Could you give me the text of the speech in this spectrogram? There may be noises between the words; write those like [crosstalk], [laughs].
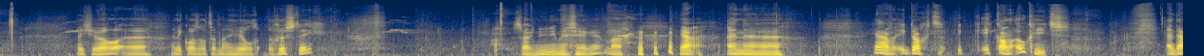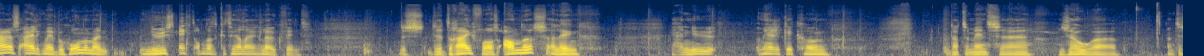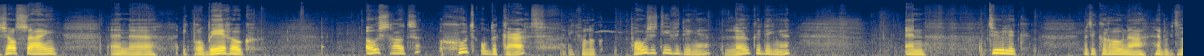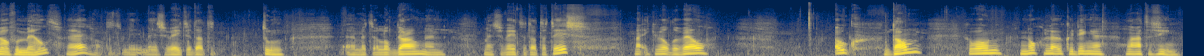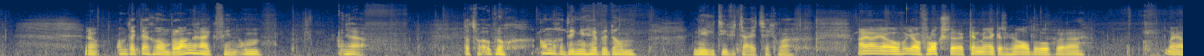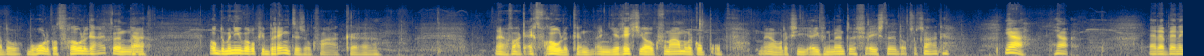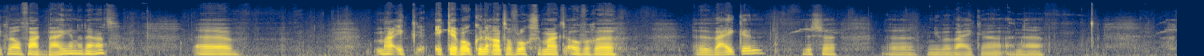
weet je wel. en ik was altijd maar heel rustig. zou je nu niet meer zeggen, maar [laughs] ja. En ja, ik dacht, ik, ik kan ook iets. En daar is eigenlijk mee begonnen, maar nu is het echt omdat ik het heel erg leuk vind. Dus de drive was anders, alleen ja, nu merk ik gewoon dat de mensen zo uh, enthousiast zijn. En uh, ik probeer ook Oosterhout goed op de kaart. Ik wil ook positieve dingen, leuke dingen. En natuurlijk, met de corona heb ik het wel vermeld. Hè? Want mensen weten dat het toen met de lockdown en mensen weten dat het is. Maar ik wilde wel ook dan gewoon nog leuke dingen laten zien. Ja. Omdat ik dat gewoon belangrijk vind om, ja, dat we ook nog andere dingen hebben dan negativiteit, zeg maar. Nou ja, jouw, jouw vlogs uh, kenmerken zich al door, uh, nou ja, door behoorlijk wat vrolijkheid. En ja. uh, ook de manier waarop je brengt is ook vaak, nou ja, vaak echt vrolijk. En, en je richt je ook voornamelijk op, op ja, wat ik zie, evenementen, feesten, dat soort zaken. Ja, ja. ja daar ben ik wel vaak bij inderdaad. Uh, maar ik, ik heb ook een aantal vlogs gemaakt over uh, uh, wijken. Dus nieuwe wijken en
